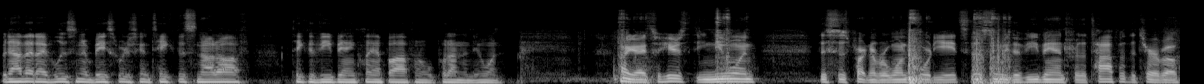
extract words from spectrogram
But now that I've loosened it base, we're just going to take this knot off, take the V-band clamp off, and we'll put on the new one. Alright guys, so here's the new one. This is part number 148. So this will be the V-band for the top of the turbo.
